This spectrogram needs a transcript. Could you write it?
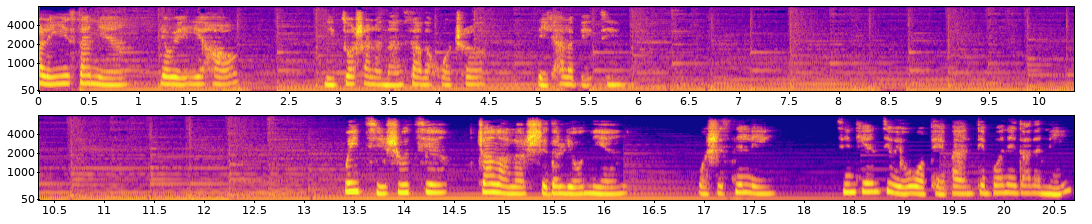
二零一三年六月一号，你坐上了南下的火车，离开了北京。微情书签沾染了谁的流年？我是心灵，今天就由我陪伴电波那端的你，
